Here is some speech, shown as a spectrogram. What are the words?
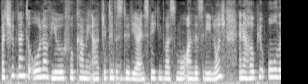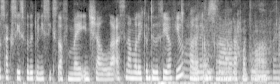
But shukran to all of you for coming out to, to the studio and speaking to us more on this relaunch. And I hope you all the success for the 26th of May, inshallah. Assalamu alaikum to the three of you. Walaikum salam wa rahmatullah.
